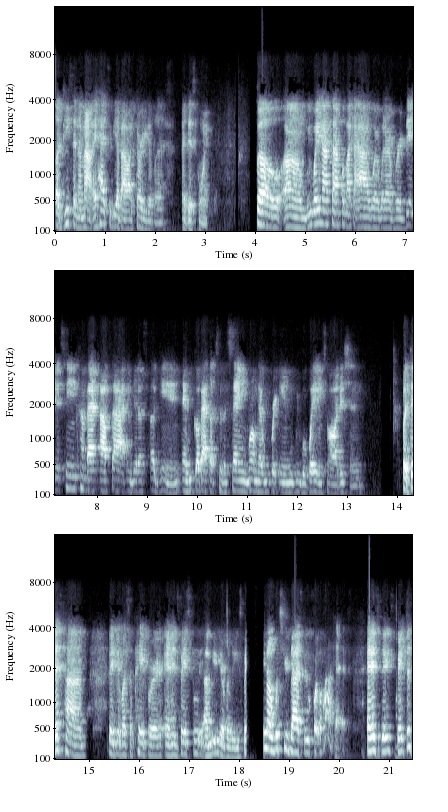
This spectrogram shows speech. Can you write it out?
a decent amount. It had to be about like 30 of us at this point. So um, we waiting outside for like an hour or whatever. Then the team come back outside and get us again, and we go back up to the same room that we were in when we were waiting to audition. But this time, they give us a paper, and it's basically a media release. You know, what you guys do for the podcast, and it's they just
